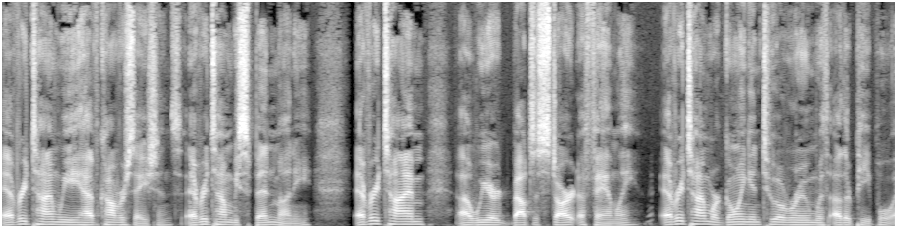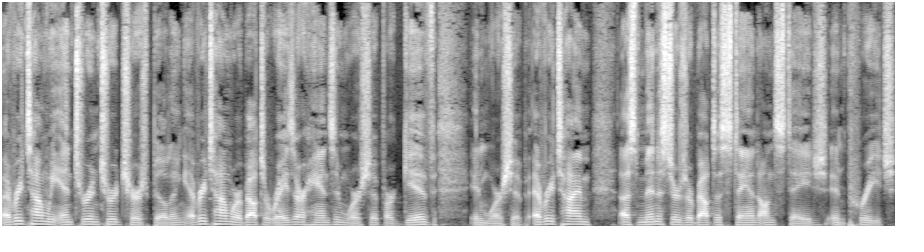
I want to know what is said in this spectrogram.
every time we have conversations, every time we spend money, every time uh, we are about to start a family, every time we're going into a room with other people, every time we enter into a church building, every time we're about to raise our hands in worship or give in worship, every time us ministers are about to stand on stage and preach,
